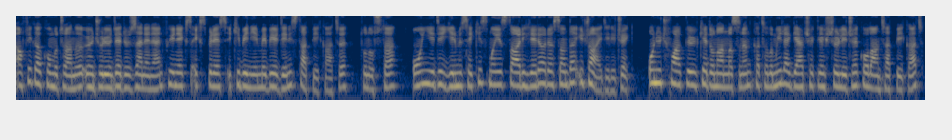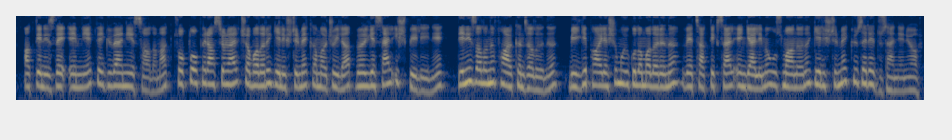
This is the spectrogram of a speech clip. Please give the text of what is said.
Afrika Komutanlığı öncülüğünde düzenlenen Phoenix Express 2021 deniz tatbikatı Tunus'ta 17-28 Mayıs tarihleri arasında icra edilecek. 13 farklı ülke donanmasının katılımıyla gerçekleştirilecek olan tatbikat, Akdeniz'de emniyet ve güvenliği sağlamak, toplu operasyonel çabaları geliştirmek amacıyla bölgesel işbirliğini, deniz alanı farkındalığını, bilgi paylaşım uygulamalarını ve taktiksel engelleme uzmanlığını geliştirmek üzere düzenleniyor.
